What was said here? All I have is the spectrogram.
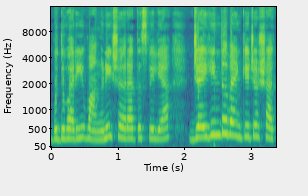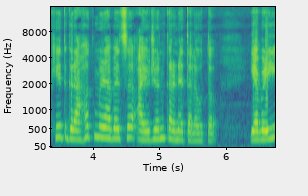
बुधवारी वांगणी शहरात असलेल्या जय हिंद बँकेच्या शाखेत ग्राहक मेळाव्याचं आयोजन करण्यात आलं होतं. यावेळी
